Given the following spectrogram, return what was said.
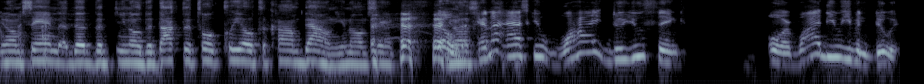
You know what I'm saying? The, the you know the doctor told Cleo to calm down. You know what I'm saying? Yo, you know can I ask you why do you think or why do you even do it?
